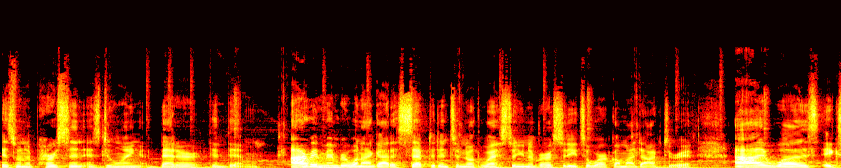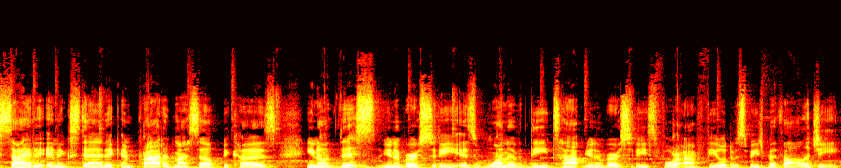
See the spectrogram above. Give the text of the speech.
is when a person is doing better than them. I remember when I got accepted into Northwestern University to work on my doctorate. I was excited and ecstatic and proud of myself because, you know, this university is one of the top universities for our field of speech pathology.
